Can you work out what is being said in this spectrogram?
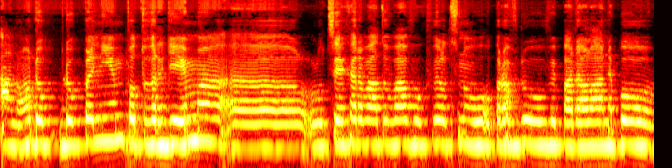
Ano, do, doplním, potvrdím. Uh, Lucie Charvátová v Hochfilcnu opravdu vypadala, nebo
